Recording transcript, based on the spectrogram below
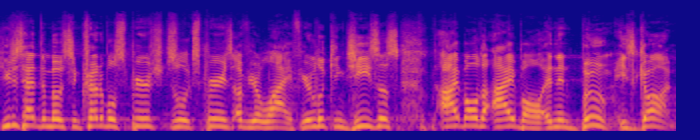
you just had the most incredible spiritual experience of your life. You're looking Jesus eyeball to eyeball, and then boom, he's gone.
